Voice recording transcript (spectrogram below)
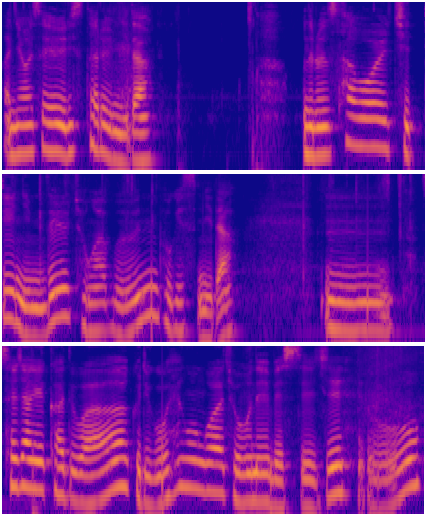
안녕하세요. 리스타르입니다. 오늘은 4월 쥐띠님들 종합은 보겠습니다. 음, 세 장의 카드와 그리고 행운과 조언의 메시지로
